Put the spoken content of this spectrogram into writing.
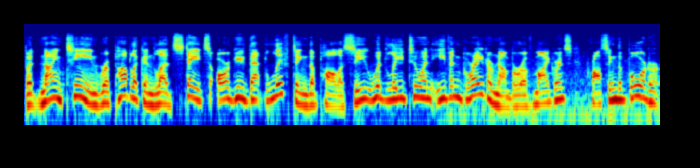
But 19 Republican-led states argued that lifting the policy would lead to an even greater number of migrants crossing the border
